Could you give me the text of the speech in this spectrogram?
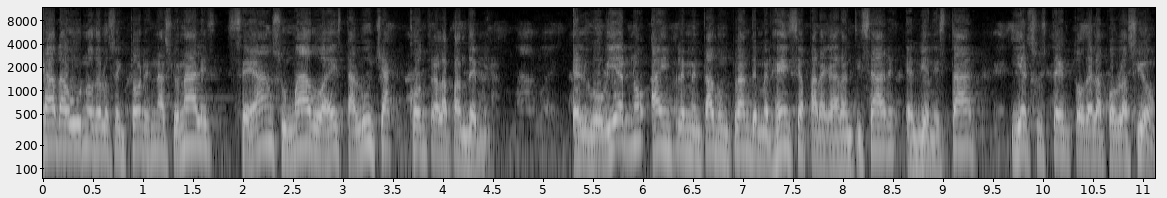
Cada uno de los sectores nacionales se han sumado a esta lucha contra la pandemia. El gobierno ha implementado un plan de emergencia para garantizar el bienestar y el sustento de la población.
